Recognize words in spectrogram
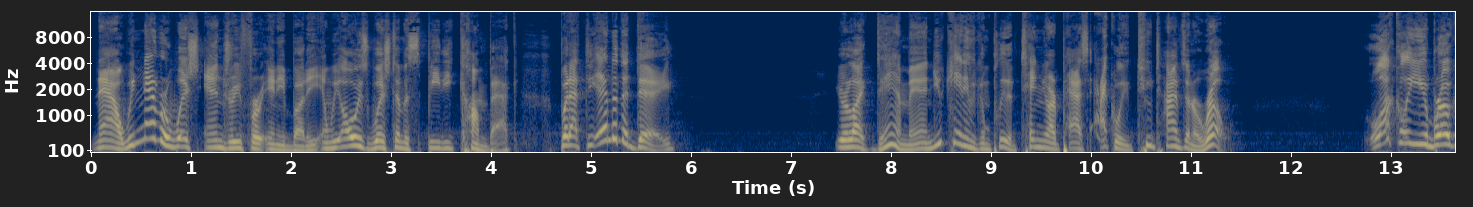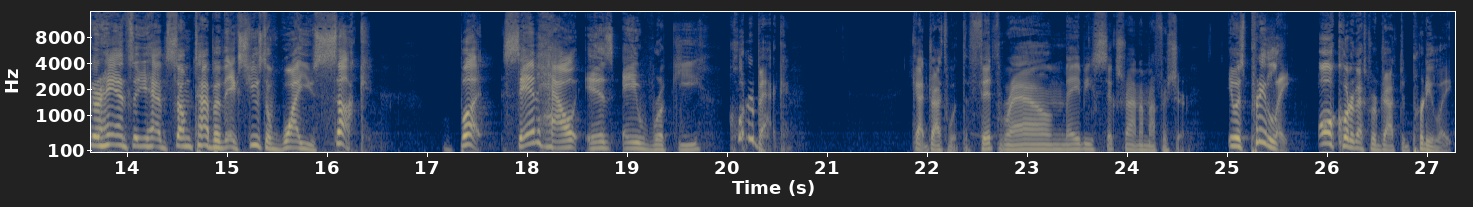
Now, we never wish injury for anybody, and we always wish them a speedy comeback. But at the end of the day, you're like, damn, man, you can't even complete a 10 yard pass accurately two times in a row. Luckily, you broke your hand, so you had some type of excuse of why you suck. But Sam Howell is a rookie quarterback. He got drafted with the fifth round, maybe sixth round. I'm not for sure. It was pretty late. All quarterbacks were drafted pretty late.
